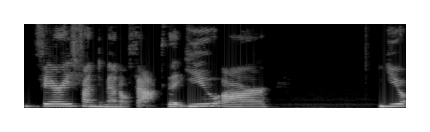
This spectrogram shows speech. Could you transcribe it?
very fundamental fact that you are you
